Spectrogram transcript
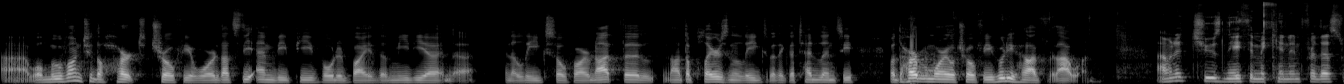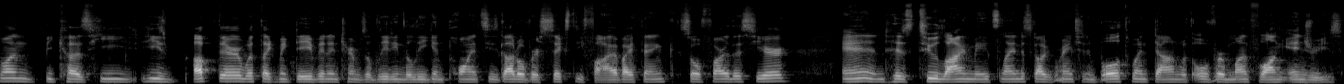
Uh, we'll move on to the Hart Trophy Award. That's the MVP voted by the media and the in the league so far. Not the not the players in the leagues, but like the Ted Lindsay. But the Hart Memorial Trophy. Who do you have for that one? I'm gonna choose Nathan MacKinnon for this one because he he's up there with like McDavid in terms of leading the league in points. He's got over 65, I think, so far this year. And his two line mates, Landeskog and Rantanen, both went down with over month long injuries.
